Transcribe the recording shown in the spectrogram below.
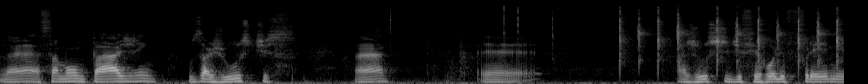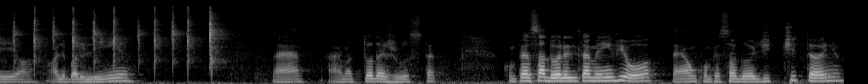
né, essa montagem, os ajustes, né? É, ajuste de ferrolho frame ó. Olha o barulhinho, né? arma toda justa. Compensador ele também enviou, né? Um compensador de titânio,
